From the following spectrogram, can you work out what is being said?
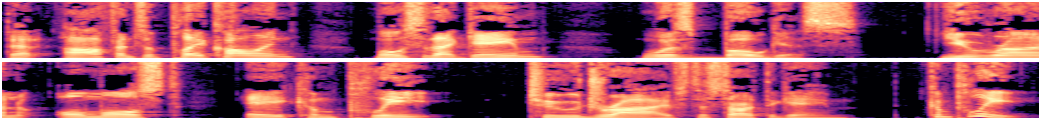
That offensive play calling, most of that game was bogus. You run almost a complete two drives to start the game. Complete.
